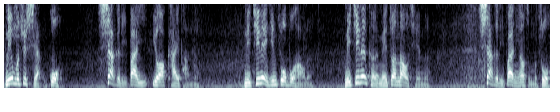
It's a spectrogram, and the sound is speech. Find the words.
你有没有去想过，下个礼拜一又要开盘了？你今天已经做不好了，你今天可能没赚到钱了，下个礼拜你要怎么做？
